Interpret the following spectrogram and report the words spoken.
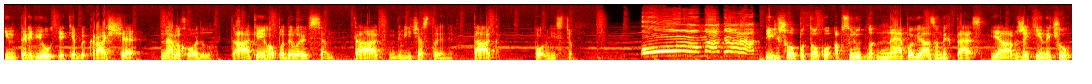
Інтерв'ю, яке би краще не виходило. Так я його подивився. Так, дві частини. Так, повністю. Більшого потоку абсолютно не пов'язаних тез я в житті не чув,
